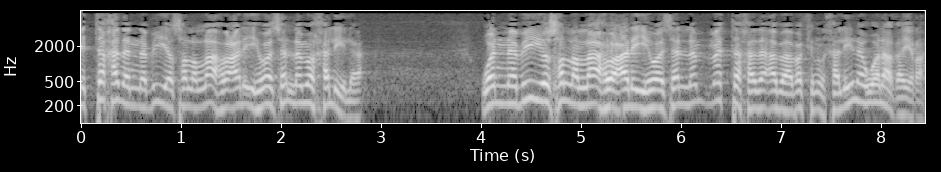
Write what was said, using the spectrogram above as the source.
اتخذ النبي صلى الله عليه وسلم خليلا. والنبي صلى الله عليه وسلم ما اتخذ أبا بكر خليلا ولا غيره.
